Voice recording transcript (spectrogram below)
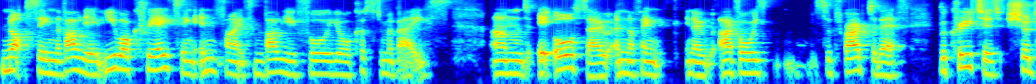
not seeing the value. You are creating insights and value for your customer base and it also, and I think, you know, I've always subscribed to this, recruiters should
